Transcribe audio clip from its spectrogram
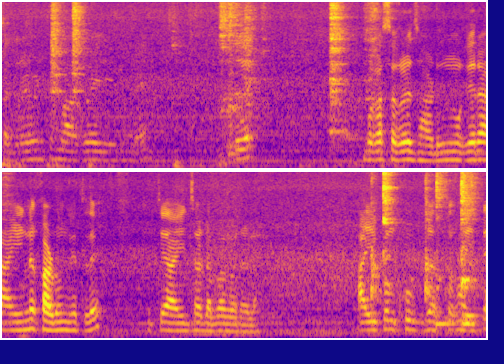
पंधरा मिनटं मागं येणार आहे. तर बघा सगळं झाडून वगैरे आईनं काढून घेतले ते आईचा डबा भरायला. आई पण खूप जास्त खाईत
